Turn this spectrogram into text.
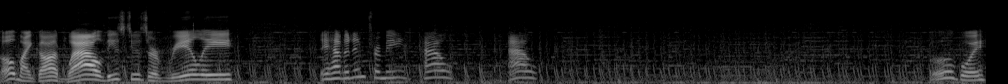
Oh my god, wow, these dudes are really... They have it in for me. Ow. Ow. Oh boy.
